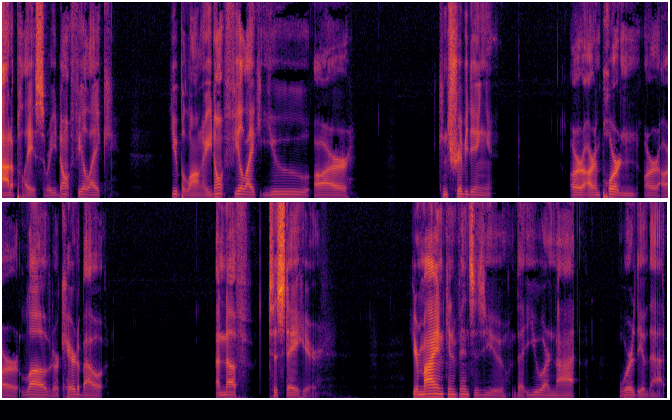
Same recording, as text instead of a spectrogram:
out of place, where you don't feel like you belong or you don't feel like you are contributing or are important or are loved or cared about enough to stay here your mind convinces you that you are not worthy of that.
